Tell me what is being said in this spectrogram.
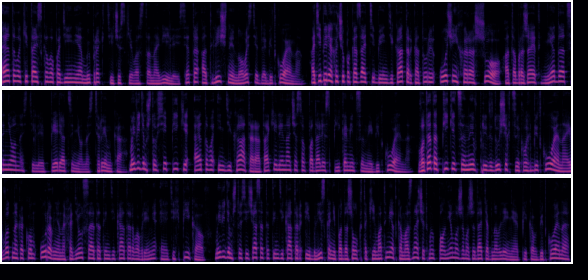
этого китайского падения мы практически восстановились. Это отличные новости для биткоина. А теперь я хочу показать тебе индикатор, который очень хорошо отображает недооцененность или переоцененность рынка. Мы видим, что все пики этого индикатора так или иначе совпадали с пиками цены биткоина. Вот это пики цены в предыдущих циклах биткоина биткоина и вот на каком уровне находился этот индикатор во время этих пиков. Мы видим, что сейчас этот индикатор и близко не подошел к таким отметкам, а значит мы вполне можем ожидать обновления пиков биткоина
